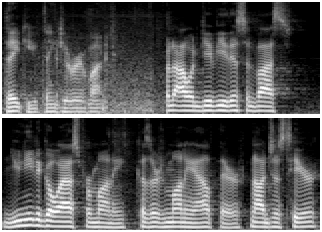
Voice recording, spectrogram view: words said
Thank you. Thank you very much. But I would give you this advice: you need to go ask for money because there's money out there, not just here.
